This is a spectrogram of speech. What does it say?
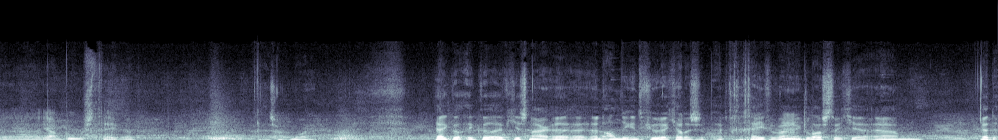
eh, ja, boost geven. Dat is ook mooi. Ja, ik wil, ik wil eventjes naar eh, eh, een ander interview dat je al eens hebt gegeven, waarin Hmm. ik las dat je, ehm, Ja, de-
